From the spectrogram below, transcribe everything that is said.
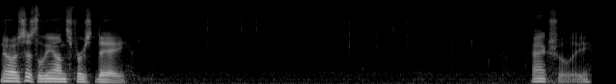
No, it's just Leon's first day. Actually.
